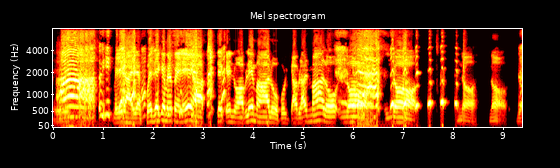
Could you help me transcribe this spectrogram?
Eh, ¡Ah! ¿Viste? Mira, y después de que me pelea, de que no hable malo, porque hablar malo, no, no, no, no, no.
